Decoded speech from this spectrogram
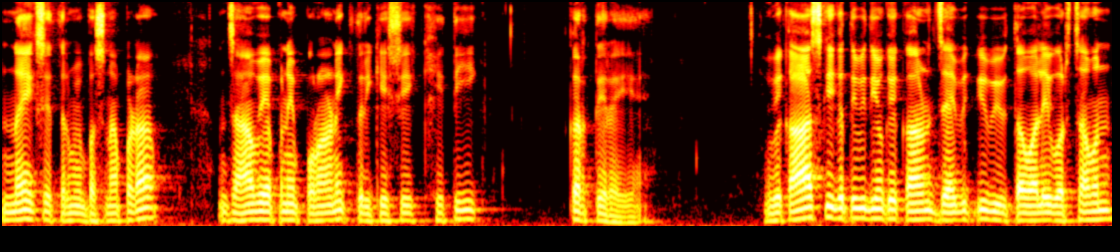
नए क्षेत्र में बसना पड़ा, जहाँ वे अपने पौराणिक तरीके से खेती करते रहे हैं। विकास की गतिविधियों के कारण जैविक विविधता वाले वर्षावन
